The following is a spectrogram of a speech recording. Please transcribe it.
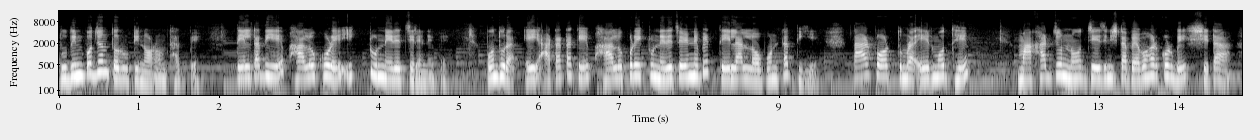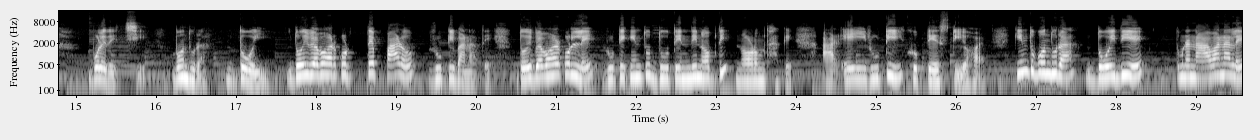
দুদিন পর্যন্ত রুটি নরম থাকবে। তেলটা দিয়ে ভালো করে একটু নেড়ে চেড়ে নেবে। বন্ধুরা, এই আটাটাকে ভালো করে একটু নেড়ে চেড়ে নেবে তেল আর লবণটা দিয়ে। তারপর তোমরা এর মধ্যে মাখার জন্য যে জিনিসটা ব্যবহার করবে সেটা বলে দিচ্ছি। বন্ধুরা, দই। দই ব্যবহার করতে পারো রুটি বানাতে। দই ব্যবহার করলে রুটি কিন্তু দু, তিন দিন অবধি নরম থাকে আর এই রুটি খুব টেস্টিও হয়। কিন্তু বন্ধুরা, দই দিয়ে তোমরা না বানালে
